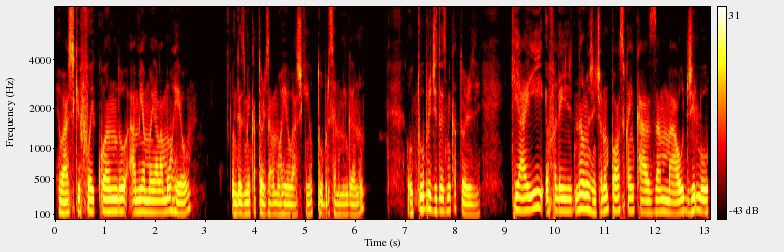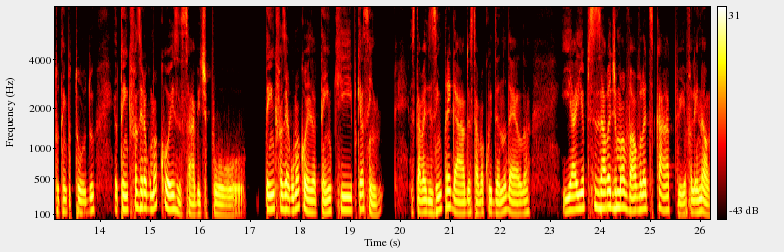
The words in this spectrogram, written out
eu acho que foi quando a minha mãe ela morreu. Em 2014 ela morreu, acho que em outubro, se eu não me engano. Outubro de 2014. Que aí eu falei, não, gente, eu não posso ficar em casa mal, de luto o tempo todo. Eu tenho que fazer alguma coisa, sabe? Tipo, tenho que fazer alguma coisa, tenho que, porque assim, eu estava desempregado, eu estava cuidando dela. E aí eu precisava de uma válvula de escape. Eu falei, não,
